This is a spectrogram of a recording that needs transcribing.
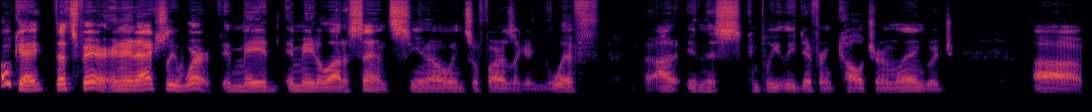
Okay, that's fair. And it actually worked. It made it made a lot of sense, you know, insofar as like a glyph uh, in this completely different culture and language. Uh,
